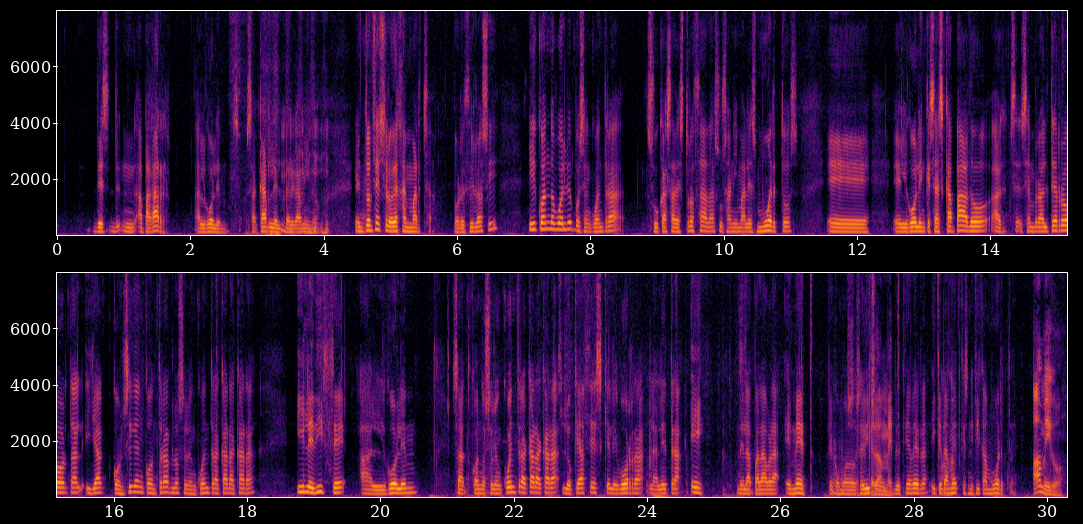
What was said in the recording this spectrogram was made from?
des- de- apagar al golem, sacarle el pergamino. Entonces se lo deja en marcha, por decirlo así, y cuando vuelve pues encuentra su casa destrozada, sus animales muertos, eh, el golem que se ha escapado, ha se- sembrado el terror, tal, y ya consigue encontrarlo, se lo encuentra cara a cara y le dice al golem, o sea, cuando se lo encuentra cara a cara, lo que hace es que le borra la letra E de la palabra emet, que como O sea, os que he dicho, decía verdad, y queda Ajá. met, que significa muerte. Ah, amigo.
